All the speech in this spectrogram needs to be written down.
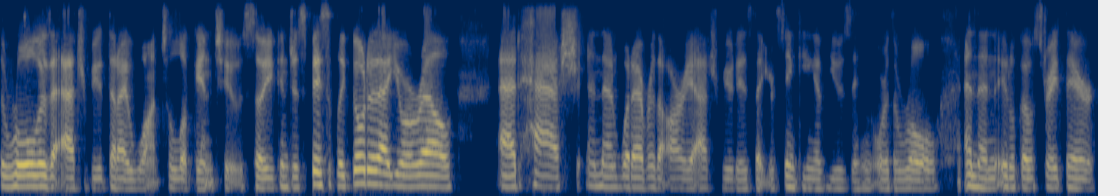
the role or the attribute that I want to look into. So you can just basically go to that URL, add hash and then whatever the ARIA attribute is that you're thinking of using or the role, and then it'll go straight there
